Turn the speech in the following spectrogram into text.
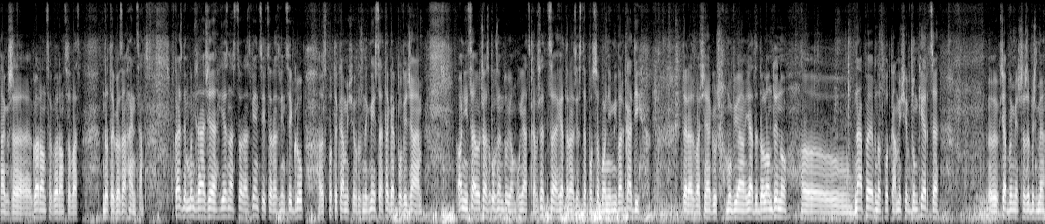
Także gorąco, gorąco Was do tego zachęcam. Każdym bądź razie jest nas coraz więcej, coraz więcej grup. Spotykamy się w różnych miejscach, tak jak powiedziałem. Oni cały czas urzędują u Jacka w Rzeczce. Ja teraz jestem pod Soboniem i w Arkadii. Teraz właśnie, jak już mówiłem, jadę do Londynu. Eee, Na pewno spotkamy się w Dunkierce. Eee, Chciałbym jeszcze, żebyśmy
